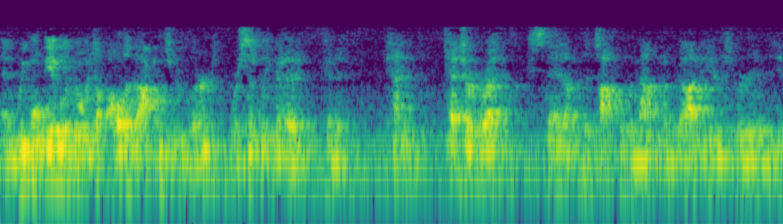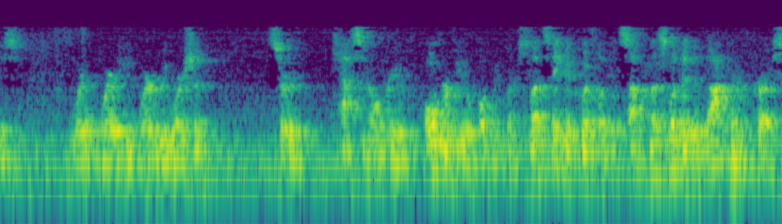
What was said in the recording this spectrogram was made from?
And we won't be able to go into all the doctrines we've learned. We're simply going to, going to kind of catch our breath, stand up at the top of the mountain of God here, where where where, he, where we worship, sort of cast an overview, of what we've learned. So let's take a quick look at something. Let's look at the doctrine of Christ.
